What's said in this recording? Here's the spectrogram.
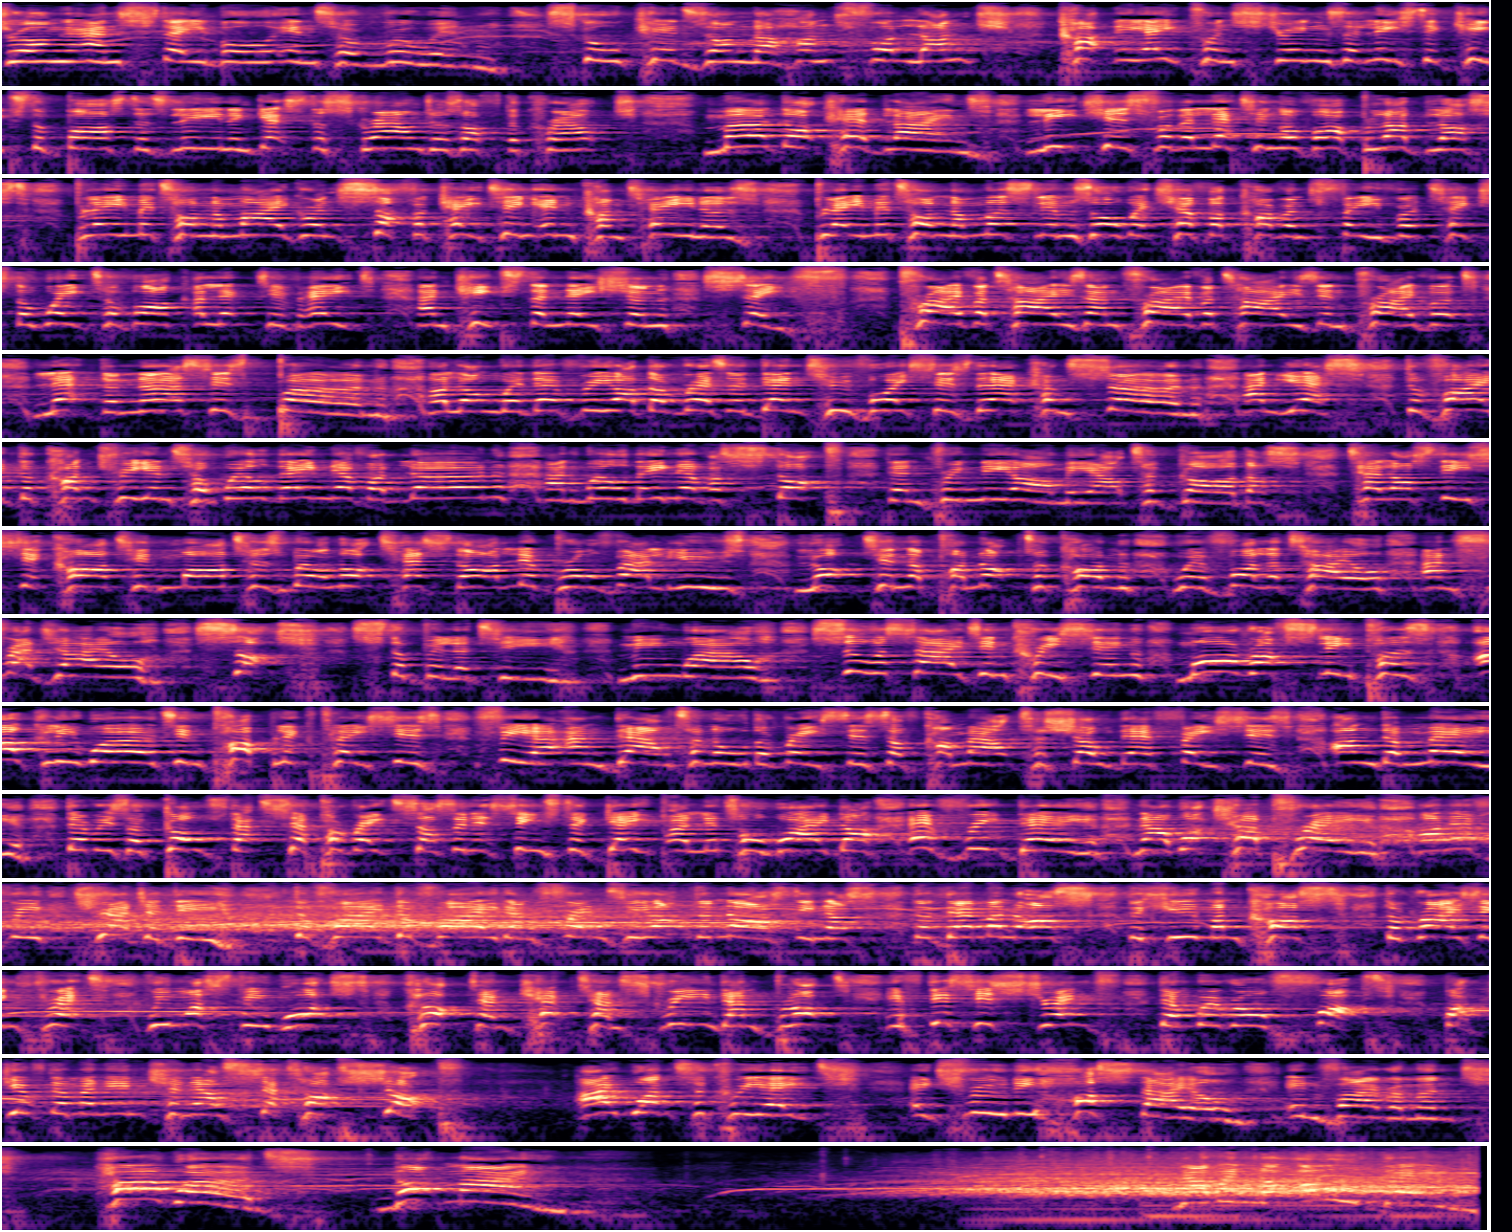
Strong and stable into ruin. School kids on the hunt for lunch. Cut the apron strings, at least it keeps the bastards lean and gets the scroungers off the crouch. Murdoch headlines, leeches for the letting of our bloodlust. Blame it on the migrants suffocating in containers. Blame it on the Muslims or whichever current favourite takes the weight of our collective hate and keeps the nation safe. Privatise and privatise in private. Let the nurses burn along with every other resident who voices their concern. And yes, divide the country into will they never learn and will they never stop? Then bring the army out to guard us. Tell us these sick-hearted martyrs will not test our liberal values. Locked in the panopticon, we're volatile and fragile. Meanwhile, suicides increasing, more rough sleepers, ugly words in public places, fear and doubt, and all the races have come out to show their faces. Under May, there is a gulf that separates us, and it seems to gape a little wider every day. Now watch her prey on every tragedy. Divide, divide, and frenzy up the nastiness, the them and us, the human cost, the rising threat. We must be watched, to create a truly hostile environment. Her words, not.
